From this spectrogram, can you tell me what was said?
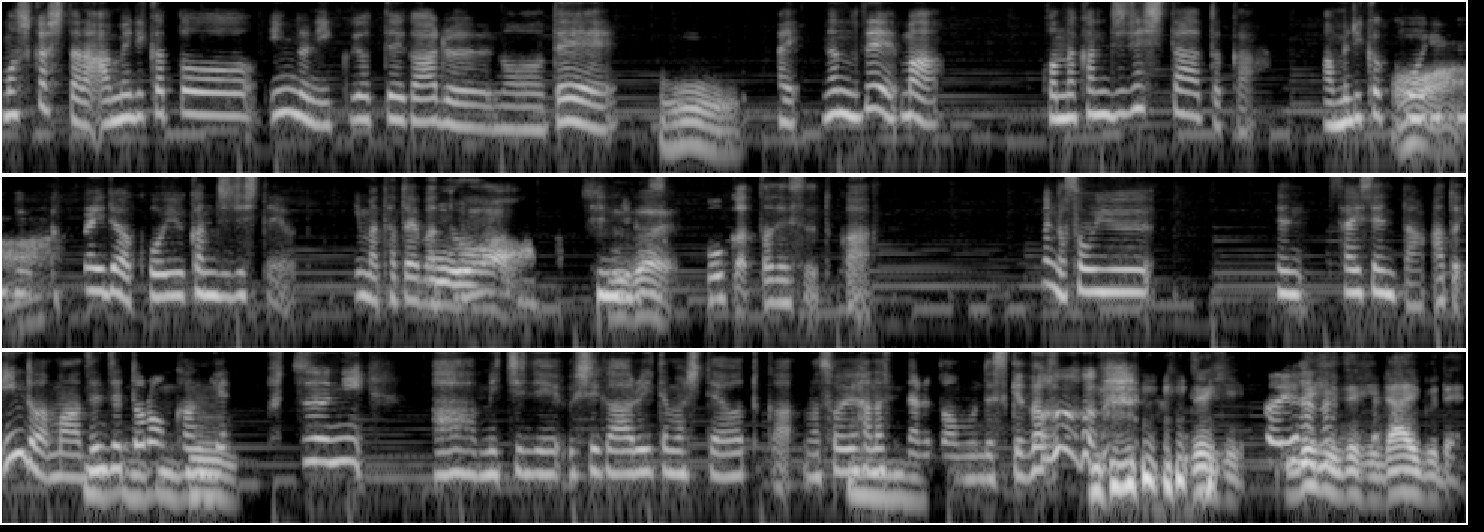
もしかしたらアメリカとインドに行く予定があるので、はい。なので、まあ、こんな感じでしたとか、アメリカこういう学会ではこういう感じでしたよ今例えば戦すごい略多かったですとか、なんかそういう先最先端、あとインドはまあ全然ドローン関係、うん。普通に、ああ、道に牛が歩いてましたよとか、まあそういう話になるとは思うんですけど、ぜひ、ぜひぜひライブで、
